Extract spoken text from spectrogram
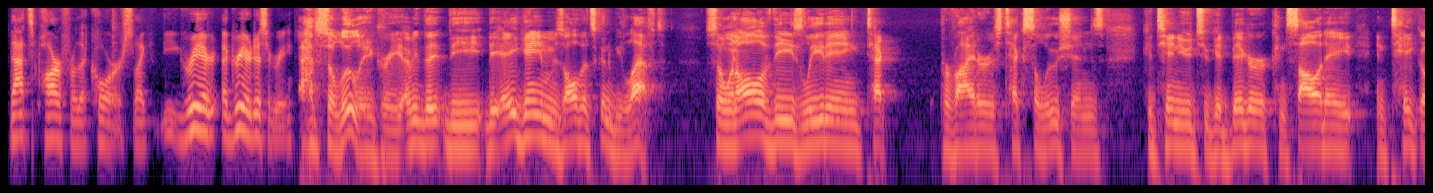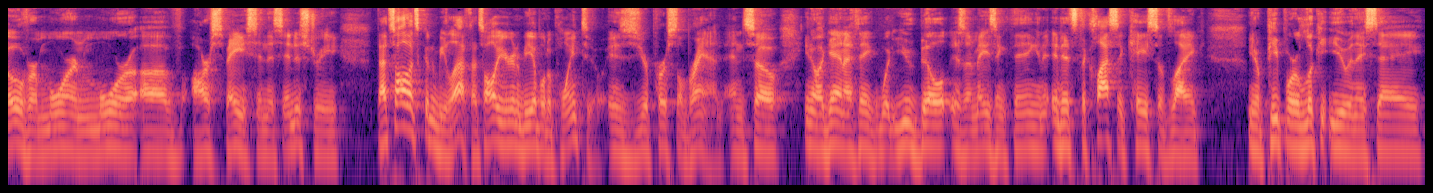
that's par for the course. Like agree or, agree or disagree? Absolutely agree. I mean, the the the A game is all that's going to be left. So when all of these leading tech providers, tech solutions continue to get bigger, consolidate, and take over more and more of our space in this industry, that's all that's going to be left. That's all you're going to be able to point to is your personal brand. And so, you know, again, I think what you've built is an amazing thing. And, it's the classic case of like, you know, people look at you and they say,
